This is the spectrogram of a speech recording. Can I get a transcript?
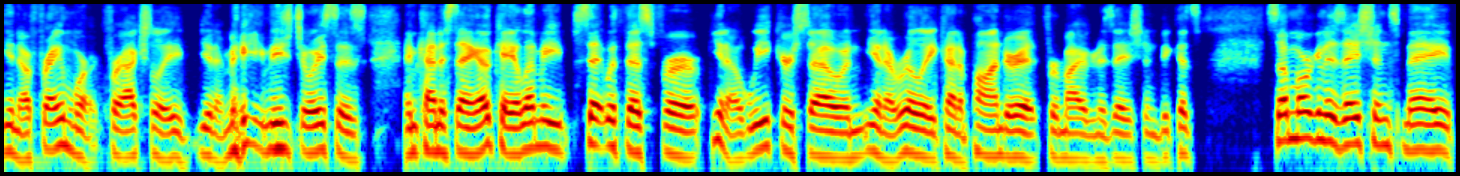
you know, framework for actually, you know, making these choices and kind of saying, okay, let me sit with this for, you know, a week or so and, you know, really kind of ponder it for my organization because some organizations may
